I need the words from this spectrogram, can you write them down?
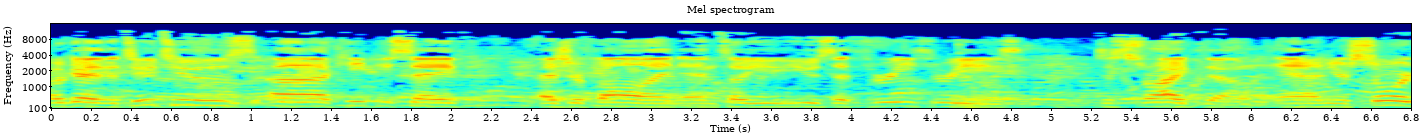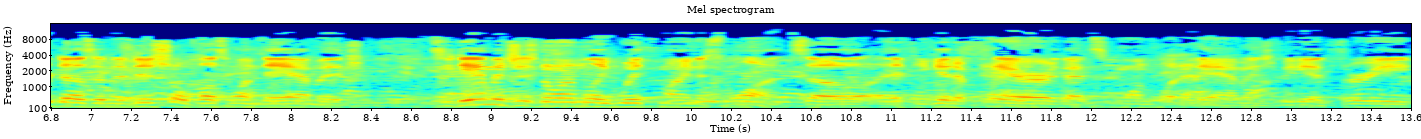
Okay, the two twos uh, keep you safe as you're falling, and so you use the three threes to strike them, and your sword does an additional plus one damage. So damage is normally with minus one. So if you get a pair, that's one point of damage. If you get three,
